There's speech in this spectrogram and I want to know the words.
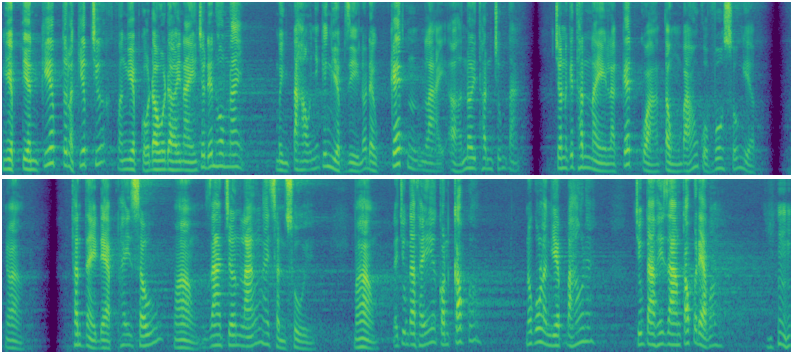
nghiệp tiền kiếp tức là kiếp trước và nghiệp của đầu đời này cho đến hôm nay. Mình tạo những cái nghiệp gì nó đều kết lại ở nơi thân chúng ta. Cho nên cái thân này là kết quả tổng báo của vô số nghiệp. À, thân này đẹp hay xấu à, da trơn láng hay sần sùi à, đấy chúng ta thấy con cóc đó, nó cũng là nghiệp báo đấy. Chúng ta thấy da con cóc có đẹp không?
